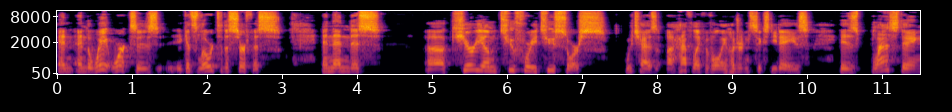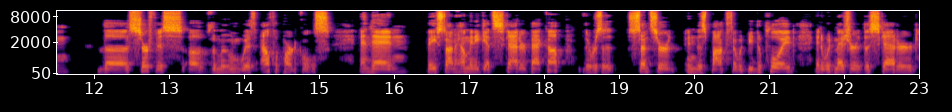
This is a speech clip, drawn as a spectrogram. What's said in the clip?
and and the way it works is it gets lowered to the surface, and then this uh, Curium 242 source, which has a half life of only 160 days, is blasting the surface of the moon with alpha particles. And then, based on how many get scattered back up, there was a sensor in this box that would be deployed, and it would measure the scattered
